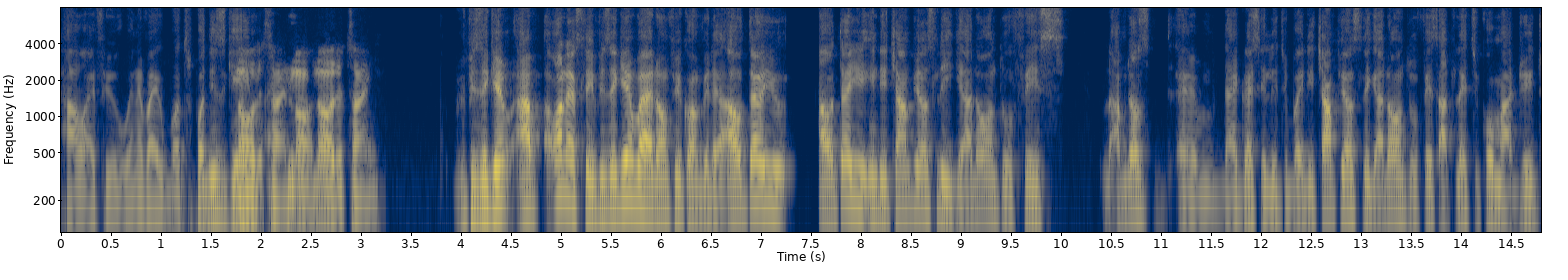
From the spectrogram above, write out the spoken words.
how I feel whenever I. But for this game, all the time. No, not all the time. If it's a game, i honestly, if it's a game where I don't feel confident, I'll tell you. I'll tell you in the Champions League, I don't want to face I'm just um, digressing a little, but in the Champions League, I don't want to face Atletico Madrid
